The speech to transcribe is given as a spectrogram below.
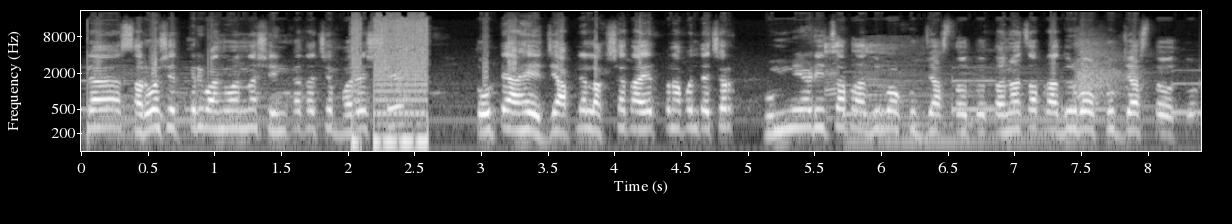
आपल्या सर्व शेतकरी बांधवांना शेणखताचे बरेचसे तोटे आहेत जे आपल्या लक्षात आहेत पण आपण त्याच्यावर कुमणी प्रादुर्भाव खूप जास्त होतो तणाचा प्रादुर्भाव खूप जास्त होतो.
